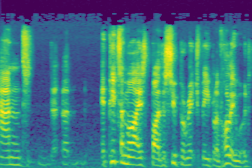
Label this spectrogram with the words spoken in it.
and uh, epitomized by the super rich people of Hollywood,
